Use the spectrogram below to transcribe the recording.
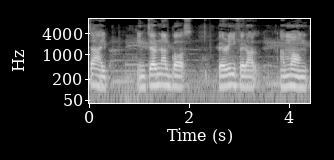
type, internal bus, peripheral, among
